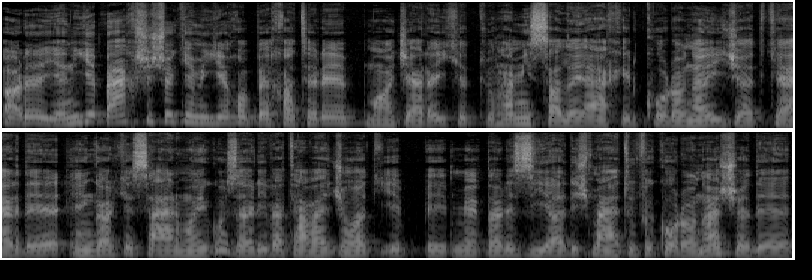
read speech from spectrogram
آره یعنی یه بخششو که میگه خب به خاطر ماجرایی که تو همین سالهای اخیر کرونا ایجاد کرده انگار که سرمایه گذاری و توجهات یه مقدار زیادیش معطوف کرونا شده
